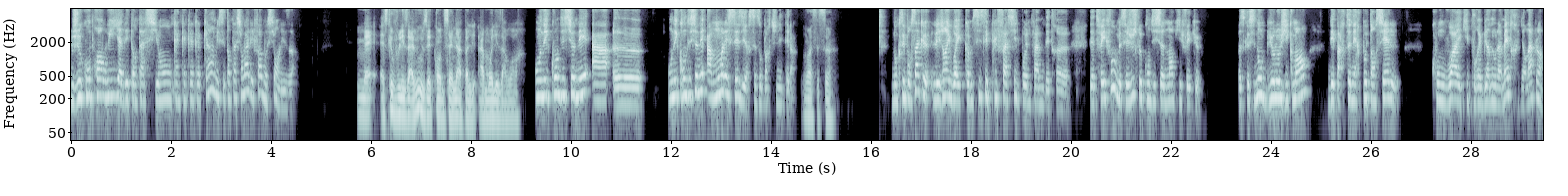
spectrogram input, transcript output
je comprends, oui, il y a des tentations, quin, mais ces tentations-là, les femmes aussi, on les a. Mais est-ce que vous les avez ou vous êtes conditionné à, à moins les avoir? On est conditionné à, euh, on est conditionné à moins les saisir ces opportunités-là. Ouais, c'est ça. Donc c'est pour ça que les gens ils voient comme si c'est plus facile pour une femme d'être euh, d'être faithful, mais c'est juste le conditionnement qui fait que. Parce que sinon biologiquement, des partenaires potentiels qu'on voit et qui pourrait bien nous la mettre, il y en a plein.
